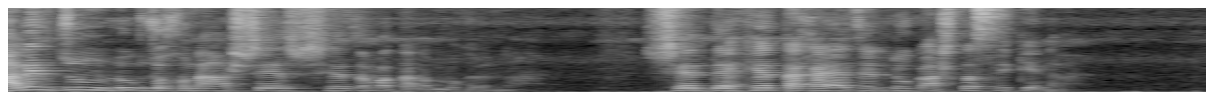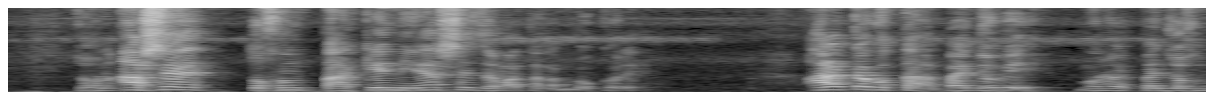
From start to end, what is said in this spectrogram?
আরেকজন লোক যখন আসে, সে জামাত আরম্ভ করে না। সে দেখে, তাকায় যে লোক আসতেছে কিনা। যখন আসে, তখন তাকে নিয়ে সে জামাত আরম্ভ করে। আরেকটা কথা বাই মনে রাখবেন, যখন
